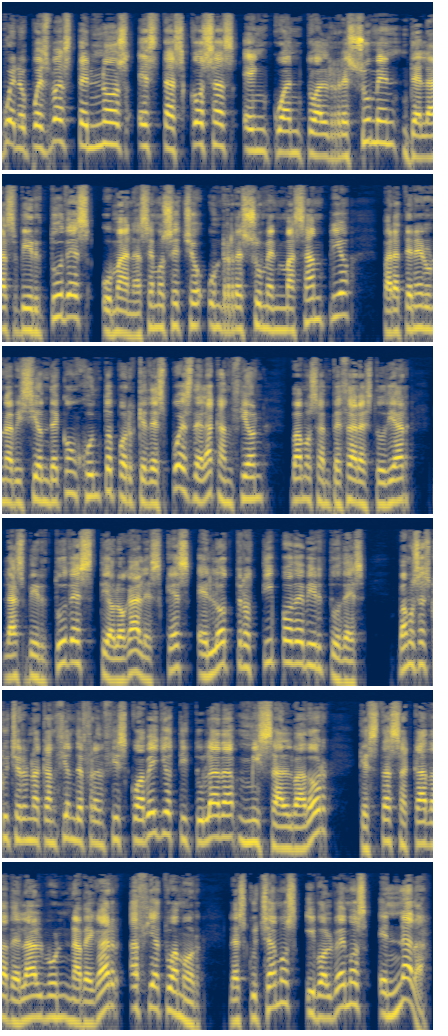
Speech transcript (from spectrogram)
Bueno, pues bástenos estas cosas en cuanto al resumen de las virtudes humanas. Hemos hecho un resumen más amplio para tener una visión de conjunto porque después de la canción vamos a empezar a estudiar las virtudes teologales, que es el otro tipo de virtudes. Vamos a escuchar una canción de Francisco Abello titulada Mi Salvador, que está sacada del álbum Navegar hacia tu amor. La escuchamos y volvemos en nada.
